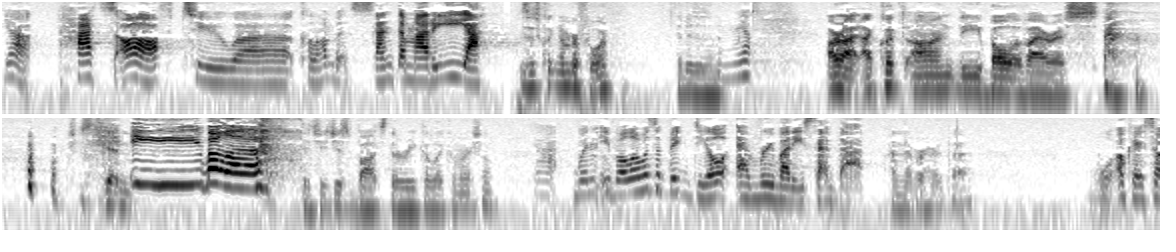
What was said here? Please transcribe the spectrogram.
yeah, hats off to uh, Columbus. Santa Maria. Is this click number four? It is, isn't it? Yeah. All right, I clicked on the Ebola virus. just getting. Ebola! Did you just botch the Ricola commercial? Yeah, when Ebola was a big deal, everybody said that. I never heard that. Well, Okay, so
